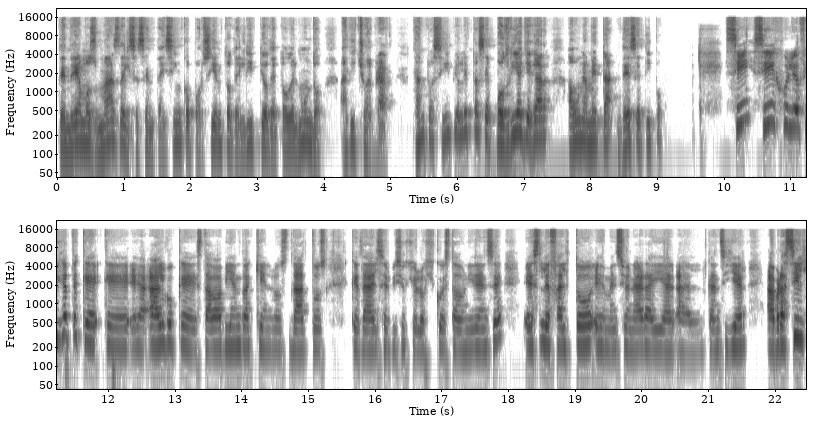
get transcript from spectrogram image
tendríamos más del 65% del litio de todo el mundo, ha dicho Ebrard. Tanto así, Violeta, ¿se podría llegar a una meta de ese tipo? Sí, sí, Julio, fíjate que, eh, algo que estaba viendo aquí en los datos que da el Servicio Geológico estadounidense es le faltó eh, mencionar ahí al, canciller a Brasil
